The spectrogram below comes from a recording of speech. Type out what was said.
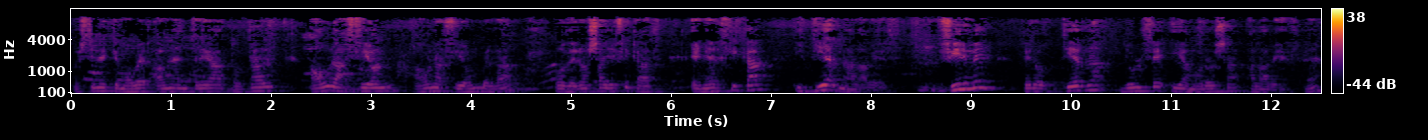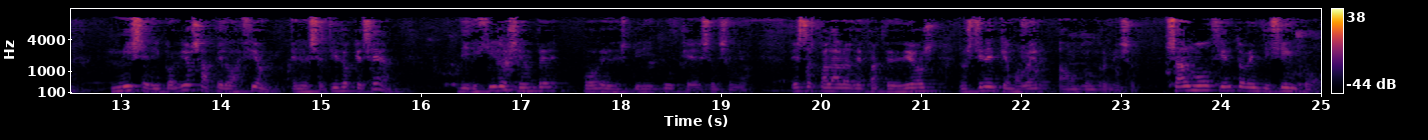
nos tiene que mover a una entrega total, a una acción, a una acción, ¿verdad? Poderosa y eficaz, enérgica y tierna a la vez. Firme, pero tierna, dulce y amorosa a la vez. ¿eh? Misericordiosa, pero acción, en el sentido que sea, dirigido siempre por el Espíritu que es el Señor. Estas palabras de parte de Dios nos tienen que mover a un compromiso. Salmo 125,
